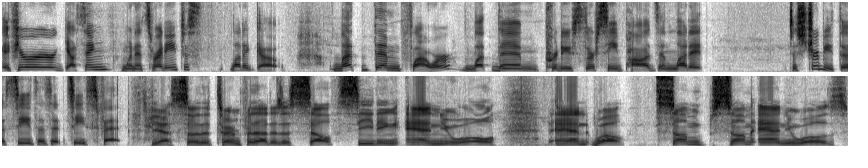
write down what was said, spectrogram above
If you're guessing when it's ready, just let it go. Let them flower, let them produce their seed pods and let it distribute those seeds as it sees fit. Yes, so the term for that is a self-seeding annual. And well, some some annuals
